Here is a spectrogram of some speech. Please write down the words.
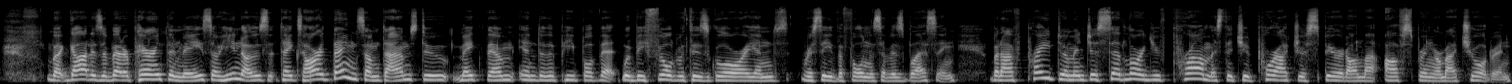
but God is a better parent than me, so He knows it takes hard things sometimes to make them into the people that would be filled with His glory and receive the fullness of His blessing. But I've prayed to Him and just said, Lord, you've promised that you'd pour out your Spirit on my offspring or my children.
